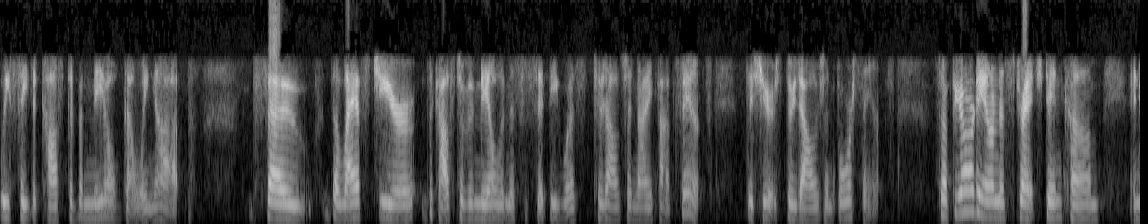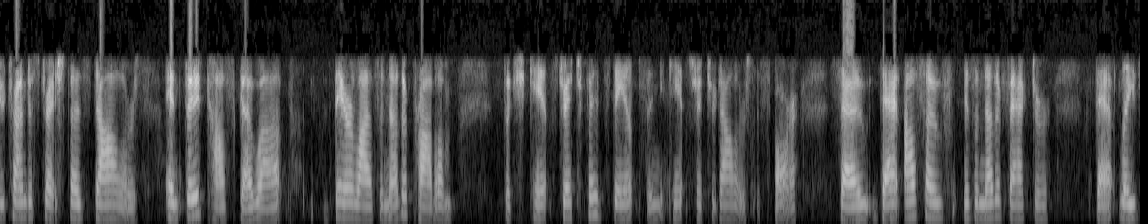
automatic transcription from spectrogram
we see the cost of a meal going up. So the last year, the cost of a meal in Mississippi was two dollars and ninety-five cents. This year, it's three dollars and four cents. So if you're already on a stretched income and you're trying to stretch those dollars, and food costs go up, there lies another problem because you can't stretch food stamps and you can't stretch your dollars as far. So that also is another factor that leads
